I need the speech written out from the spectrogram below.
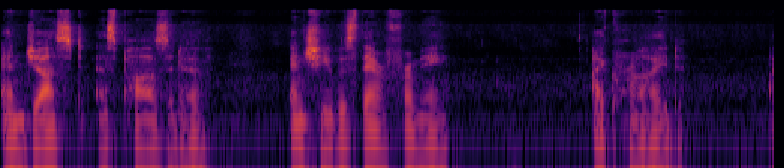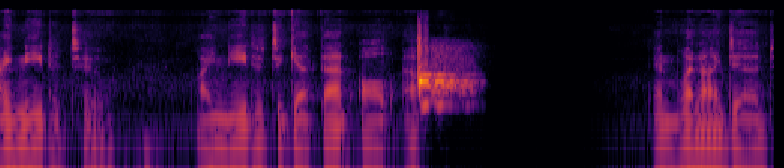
and just as positive, and she was there for me. I cried. I needed to. I needed to get that all out. And when I did,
